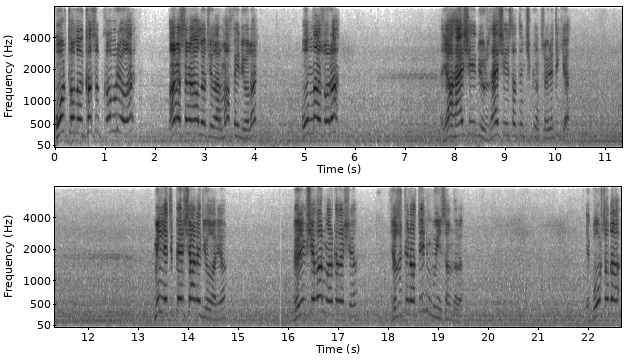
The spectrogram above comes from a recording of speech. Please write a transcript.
Ortalığı kasıp kavuruyorlar. Anasını ağlatıyorlar, mahvediyorlar. Ondan sonra ya her şeyi diyoruz. Her şeyi satın çıkın. Söyledik ya. Milleti perişan ediyorlar ya. Böyle bir şey var mı arkadaş ya? Yazık günah değil mi bu insanlara? E borsada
